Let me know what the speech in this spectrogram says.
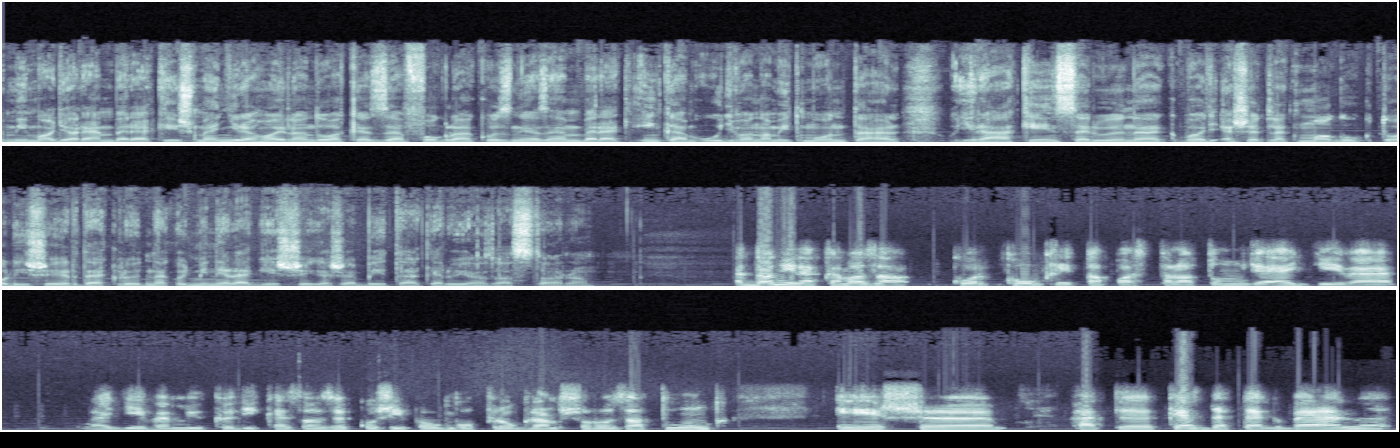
mi magyar emberek is. Mennyire hajlandóak ezzel foglalkozni az emberek? Inkább úgy van, amit mondtál, hogy rákényszerülnek, vagy esetleg maguktól is érdeklődnek, hogy minél egészségesebb étel kerüljön az asztalra? Hát Dani, nekem az a kor- konkrét tapasztalatom, ugye egy éve, egy éve működik ez az Ökozsipongó program sorozatunk, és hát kezdetekben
